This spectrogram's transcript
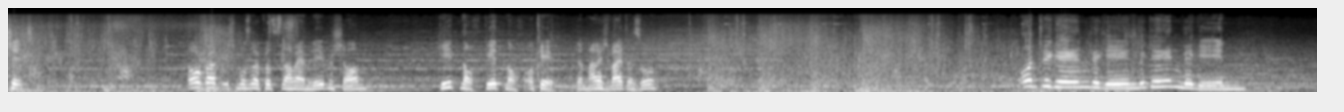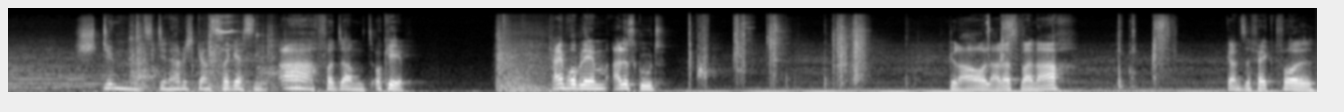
Shit. Oh Gott, ich muss mal kurz nach meinem Leben schauen. Geht noch, geht noch. Okay, dann mache ich weiter so. Und wir gehen, wir gehen, wir gehen, wir gehen. Stimmt, den habe ich ganz vergessen. Ach, verdammt. Okay. Kein Problem, alles gut. Genau, lade das mal nach. Ganz effektvoll.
